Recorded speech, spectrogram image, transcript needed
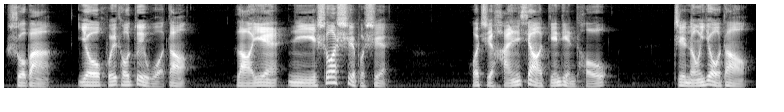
说罢，又回头对我道：“老爷，你说是不是？”我只含笑点点头。智农又道：“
